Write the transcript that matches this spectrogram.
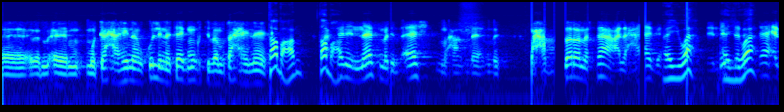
آه، آه، متاحة هنا وكل النتائج ممكن تبقى متاحة هناك. طبعا طبعا. عشان الناس ما تبقاش محضرة نفسها على حاجة. أيوه لأن أنت بتلاعب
